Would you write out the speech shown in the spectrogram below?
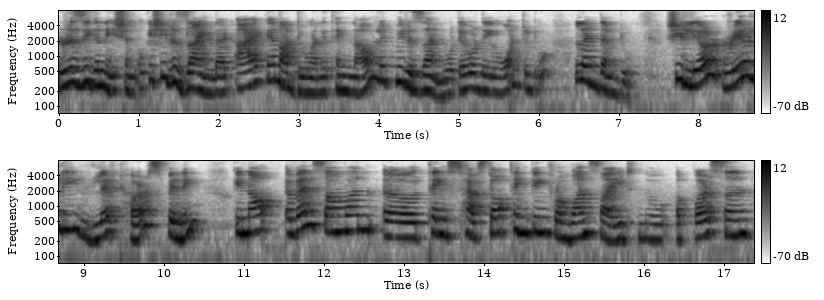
resignation. Okay she resigned that i cannot do anything now. Let me resign. Whatever they want to do let them do. She rarely left her spinning Okay, now when someone uh, thinks, have stopped thinking from one side, you know, a person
